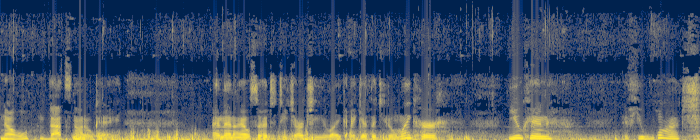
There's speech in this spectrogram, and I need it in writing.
no, that's not okay. And then I also had to teach Archie, like, I get that you don't like her. You can, if you watch,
